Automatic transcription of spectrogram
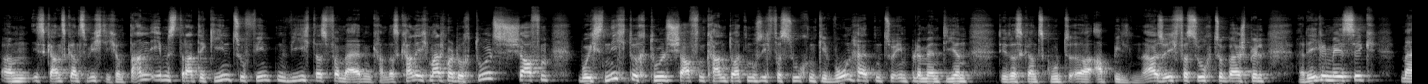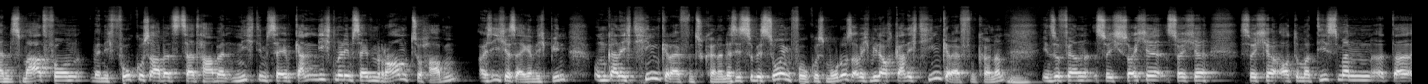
ähm, ist ganz, ganz wichtig. Und dann eben Strategien zu finden, wie ich das vermeiden kann. Das kann ich manchmal durch Tools schaffen, wo ich es nicht durch Tools schaffen kann, dort muss ich versuchen, Gewohnheiten zu implementieren, die das ganz gut äh, abbilden. Also ich versuche zum Beispiel regelmäßig mein Smartphone, wenn ich Fokusarbeitszeit habe, nicht, im selben, nicht mal im selben Raum zu haben, als ich es eigentlich bin, um gar nicht hingreifen zu können. Das ist sowieso im Fokusmodus, aber ich will auch gar nicht hingreifen können. Mhm. Insofern solche, solche, solche Automatismen äh, da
